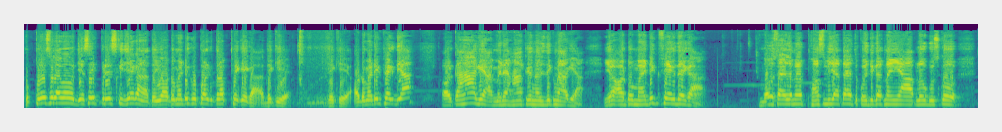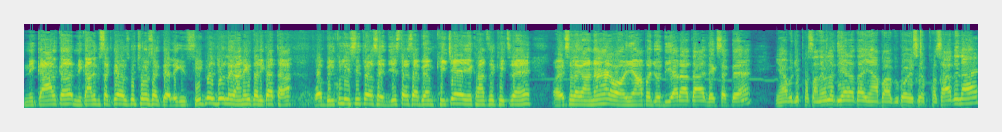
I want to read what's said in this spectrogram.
तो प्रेस लगा जैसे ही प्रेस कीजिएगा ना तो ये ऑटोमेटिक ऊपर की तरफ़ फेंकेगा, देखिए देखिए ऑटोमेटिक फेंक दिया। और कहा आ गया? मेरे हाथ के नज़दीक में आ गया। ये ऑटोमेटिक फेंक देगा। बहुत सारे में फंस भी जाता है तो कोई दिक्कत नहीं है। आप लोग उसको निकाल कर, निकाल भी सकते हैं उसको छोड़ सकते हैं। लेकिन सीट बेल्ट जो लगाने का तरीका था वह बिल्कुल इसी तरह से, जिस तरह से अभी हम खींचे हैं, एक हाथ से खींच रहे हैं, और ऐसे लगाना है। और यहाँ पर जो दिया रहता है, देख सकते हैं, यहाँ पर जो फंसाने वाला दिया रहता है, यहाँ पर आपको ऐसे फंसा देना है,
